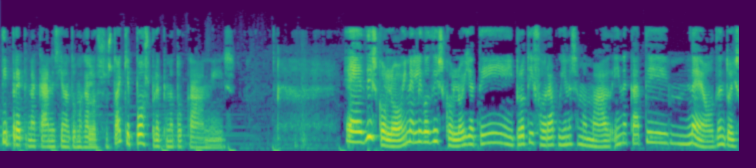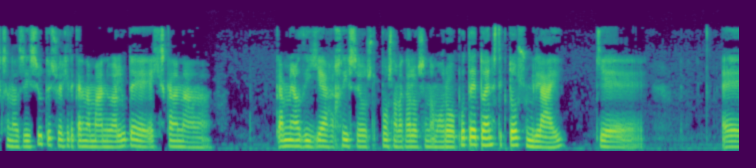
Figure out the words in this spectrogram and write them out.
τι πρέπει να κάνεις για να το μεγαλώσεις σωστά και πώς πρέπει να το κάνεις. Ε, δύσκολο, είναι λίγο δύσκολο γιατί η πρώτη φορά που γίνεσαι μαμά είναι κάτι νέο, δεν το έχεις ξαναζήσει, ούτε σου έρχεται κανένα manual, ούτε έχεις κανένα, καμιά οδηγία χρήσεως πώς να μεγαλώσεις ένα μωρό, οπότε το ένστικτό σου μιλάει και ε,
